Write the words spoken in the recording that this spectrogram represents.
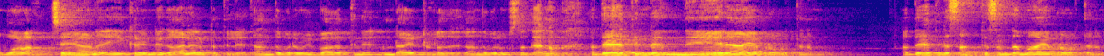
വളർച്ചയാണ് ഈ കഴിഞ്ഞ കാലഘട്ടത്തിൽ കാന്തപുരം വിഭാഗത്തിന് ഉണ്ടായിട്ടുള്ളത്. കാന്തപുരം പുസ്തകം. കാരണം അദ്ദേഹത്തിന്റെ നേരായ പ്രവർത്തനം അദ്ദേഹത്തിന്റെ സത്യസന്ധമായ പ്രവർത്തനം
